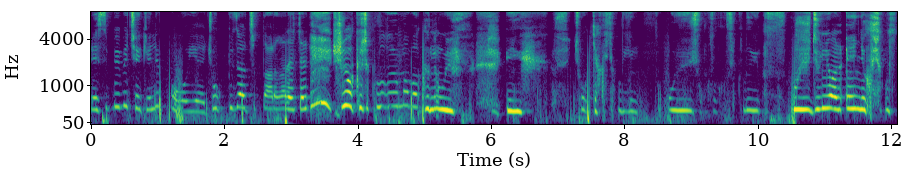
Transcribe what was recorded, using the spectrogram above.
Resmi bir çekelim. Oh yeah. Çok güzel çıktı arkadaşlar. Şu yakışıklılığıma bakın. Uy. Uy. Çok yakışıklıyım. Uy çok yakışıklıyım. Uy dünyanın en yakışıklısı.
